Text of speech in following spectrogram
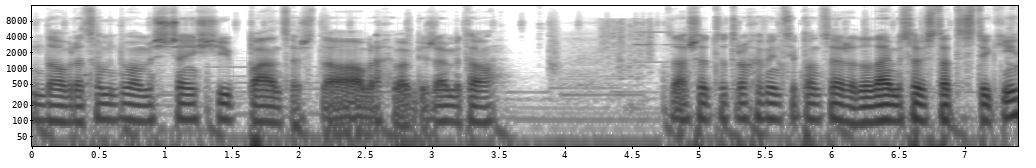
Dobra, co my tu mamy? Szczęście i pancerz. Dobra, chyba bierzemy to. Zawsze to trochę więcej pancerza. Dodajmy sobie statystyki.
